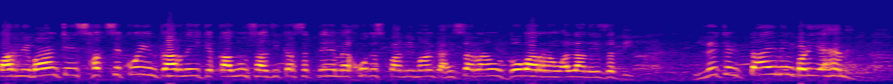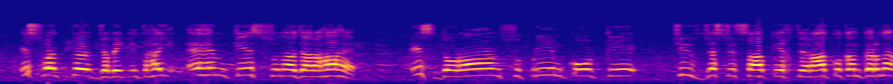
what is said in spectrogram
पार्लिमान के इस हक से कोई इनकार नहीं कि कानून साजी कर सकते हैं। मैं खुद इस पार्लिमान का हिस्सा रहा हूँ, दो बार रहा हूँ, अल्लाह ने इज़्ज़त दी। लेकिन टाइमिंग बड़ी अहम है। इस वक्त जब एक इंतहाई अहम केस सुना जा रहा है, इस दौरान सुप्रीम कोर्ट के चीफ जस्टिस साहब के इख्तियार को कम करना,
